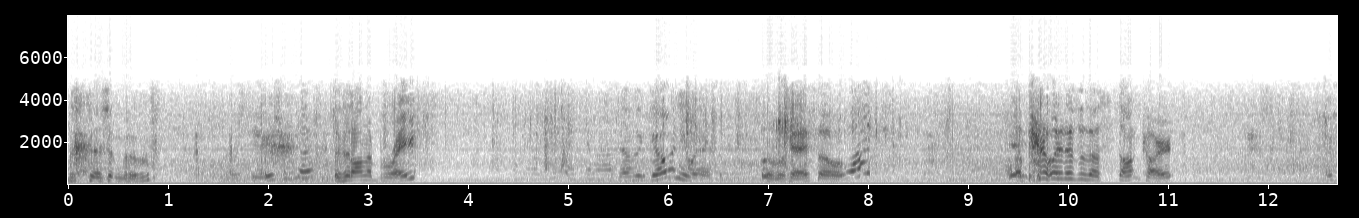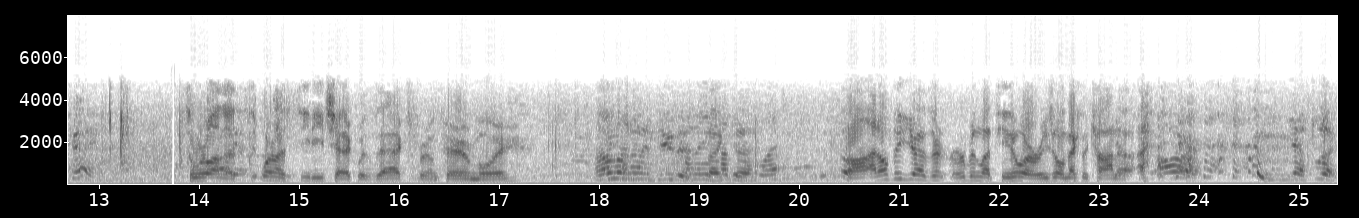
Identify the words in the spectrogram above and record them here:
Does it move? Are you serious with that? Is it on the brake? It doesn't go anywhere. Okay, so What? apparently this is a stunt cart. Okay. So we're on a we're on a CD check with Zach from Paramore. I don't know how to do this. Like the. Uh, I don't think you guys are an urban Latino or a regional Mexicana. Are. yes, look,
